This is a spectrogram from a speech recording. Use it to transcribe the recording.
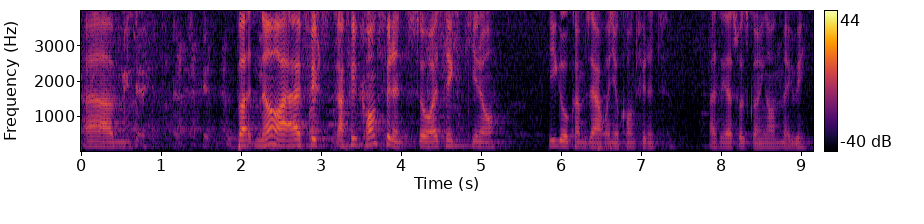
Um, but no, I, I feel I feel confident. So I think you know, ego comes out when you're confident. I think that's what's going on, maybe.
